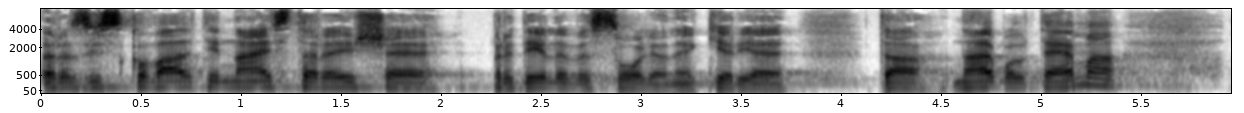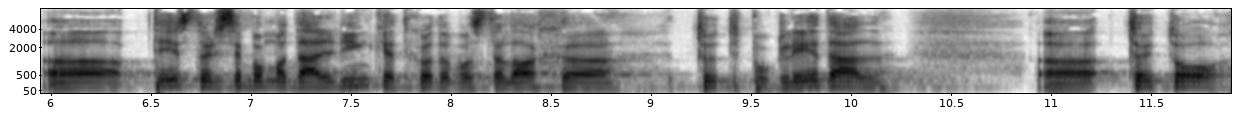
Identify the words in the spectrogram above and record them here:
raziskovali te najstarejše predele vesolja, ne, kjer je ta najbolj tema. Uh, te stvari se bomo dali linke, tako da boste lahko uh, tudi pogledali. Uh, to je to,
